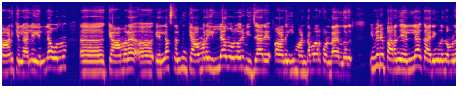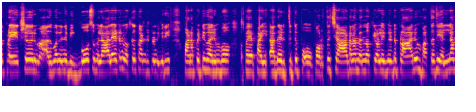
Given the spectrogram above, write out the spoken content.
കാണിക്കില്ല. അല്ലെ എല്ലാ ഒന്നും ക്യാമറ എല്ലാ സ്ഥലത്തും ക്യാമറ ഇല്ല എന്നുള്ള ഒരു വിചാരം ആണ് ഈ മണ്ടന്മാർക്ക് ഉണ്ടായിരുന്നത്. ഇവർ പറഞ്ഞ എല്ലാ കാര്യങ്ങളും നമ്മൾ പ്രേക്ഷകരും അതുപോലെ തന്നെ ബിഗ് ബോസും ലാലേട്ടനും ഒക്കെ കണ്ടിട്ടുണ്ട്. ഇവർ പണപ്പെട്ടി വരുമ്പോ അതെടുത്തിട്ട് പുറത്ത് ചാടണം എന്നൊക്കെയുള്ള ഇവരുടെ പ്ലാനും പദ്ധതി എല്ലാം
